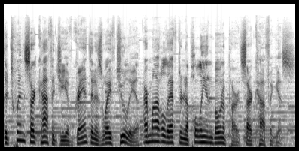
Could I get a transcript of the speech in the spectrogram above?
The twin sarcophagi of Grant and his wife Julia are modeled after Napoleon Bonaparte's sarcophagus.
